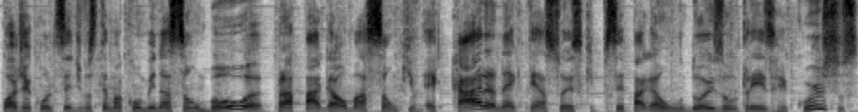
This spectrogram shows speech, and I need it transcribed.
pode acontecer de você ter uma combinação boa para pagar uma ação que é cara, né? Que tem ações que você paga um, dois ou três recursos.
